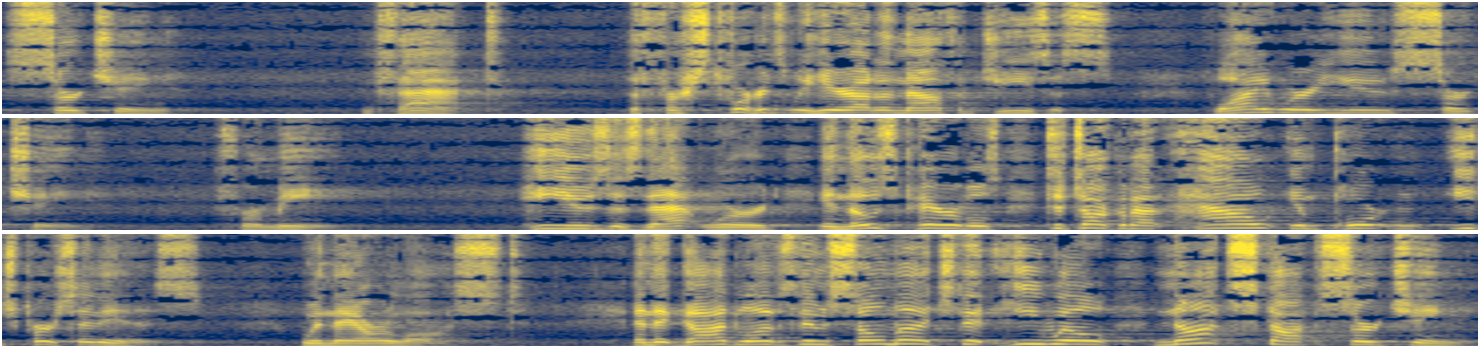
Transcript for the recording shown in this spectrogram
searching. In fact, the first words we hear out of the mouth of Jesus, why were you searching for me? He uses that word in those parables to talk about how important each person is when they are lost. And that God loves them so much that he will not stop searching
